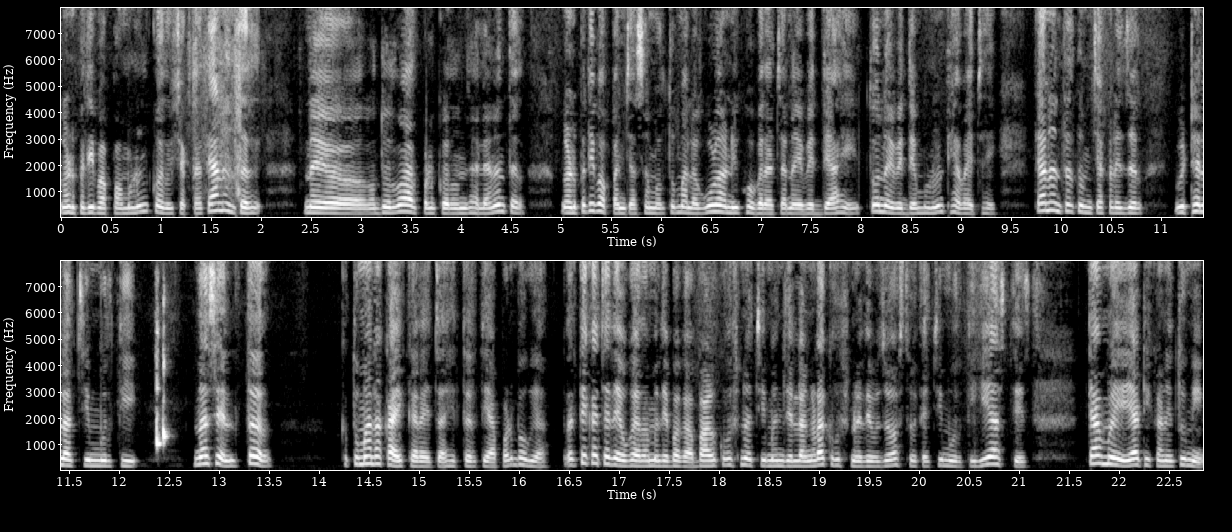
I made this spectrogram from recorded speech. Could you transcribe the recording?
गणपती बाप्पा म्हणून करू शकता. त्यानंतर न दुर्वा अर्पण करून झाल्यानंतर गणपती बाप्पांच्या समोर तुम्हाला गुळ आणि खोबऱ्याचा नैवेद्य आहे. तो नैवेद्य म्हणून ठेवायचा आहे. त्यानंतर तुमच्याकडे जर विठ्ठलाची मूर्ती नसेल तर तुम्हाला काय करायचं आहे तर ते आपण बघूया. प्रत्येकाच्या देवघरामध्ये बघा बाळकृष्णाची म्हणजे लंगडा कृष्णदेव जो असतो त्याची मूर्ती ही असतेच. त्यामुळे या ठिकाणी तुम्ही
